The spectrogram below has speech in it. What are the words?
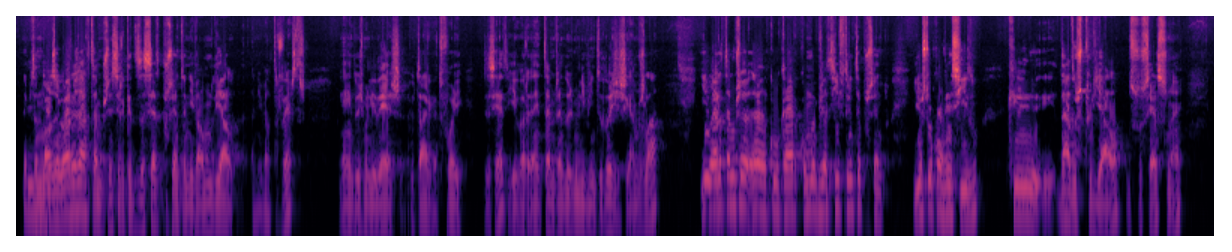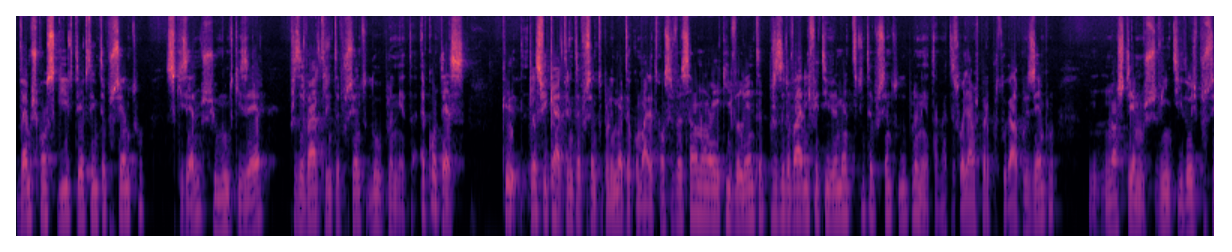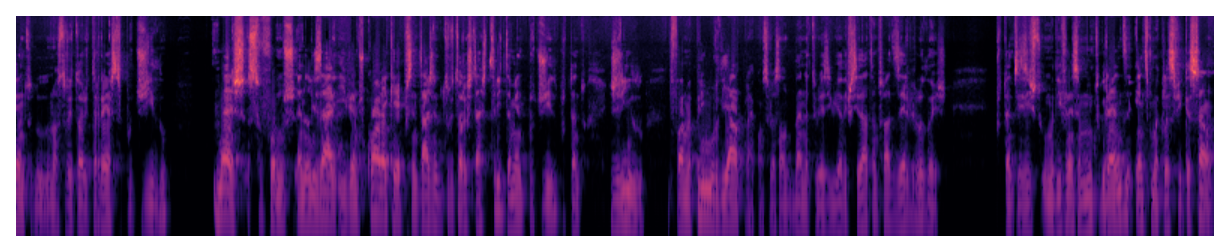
portanto, nós agora já estamos em cerca de 17% a nível mundial, a nível terrestre. Em 2010 o target foi 17 e agora estamos em 2022 e chegamos lá. E agora estamos a, a colocar como objetivo 30%. E eu estou convencido que, dado o historial de sucesso, não é? vamos conseguir ter 30%, se quisermos, se o mundo quiser, preservar 30% do planeta. Acontece que classificar 30% do planeta como área de conservação não é equivalente a preservar efetivamente 30% do planeta. É? Se olharmos para Portugal, por exemplo, nós temos 22% do nosso território terrestre protegido, mas se formos analisar e vermos qual é que é a percentagem do território que está estritamente protegido, portanto, gerido de forma primordial para a conservação da natureza e biodiversidade, estamos a falar de 0,2. Portanto, existe uma diferença muito grande entre uma classificação,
